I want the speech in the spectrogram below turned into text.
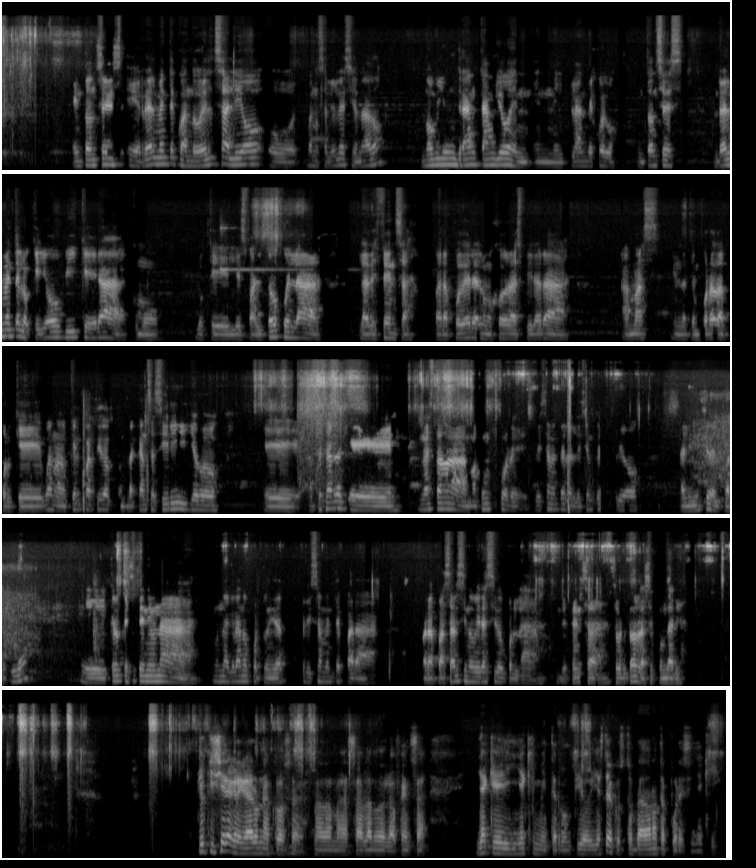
Entonces, eh, realmente cuando él salió, o bueno, salió lesionado, no vi un gran cambio en, en el plan de juego. Entonces, realmente lo que yo vi que era como lo que les faltó fue la, la defensa para poder a lo mejor aspirar a, a, más en la temporada, porque bueno, aquel partido contra Kansas City, yo, eh, a pesar de que no estaba Mahomes por eh, precisamente la lesión que sufrió al inicio del partido, eh, creo que sí tenía una, una gran oportunidad precisamente para, para pasar si no hubiera sido por la defensa, sobre todo la secundaria. Yo quisiera agregar una cosa, nada más, hablando de la ofensa, ya que Iñaki me interrumpió, y estoy acostumbrado, no te apures, Iñaki.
